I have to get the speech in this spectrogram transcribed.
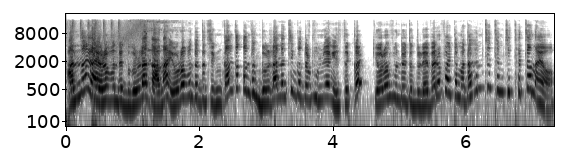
안 놀라, 여러분들도 놀라지 않아? 여러분들도 지금 깜짝깜짝 놀라는 친구들 분명히 있을걸? 여러분들도 level up 할 때마다 흠칫흠칫 했잖아요.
